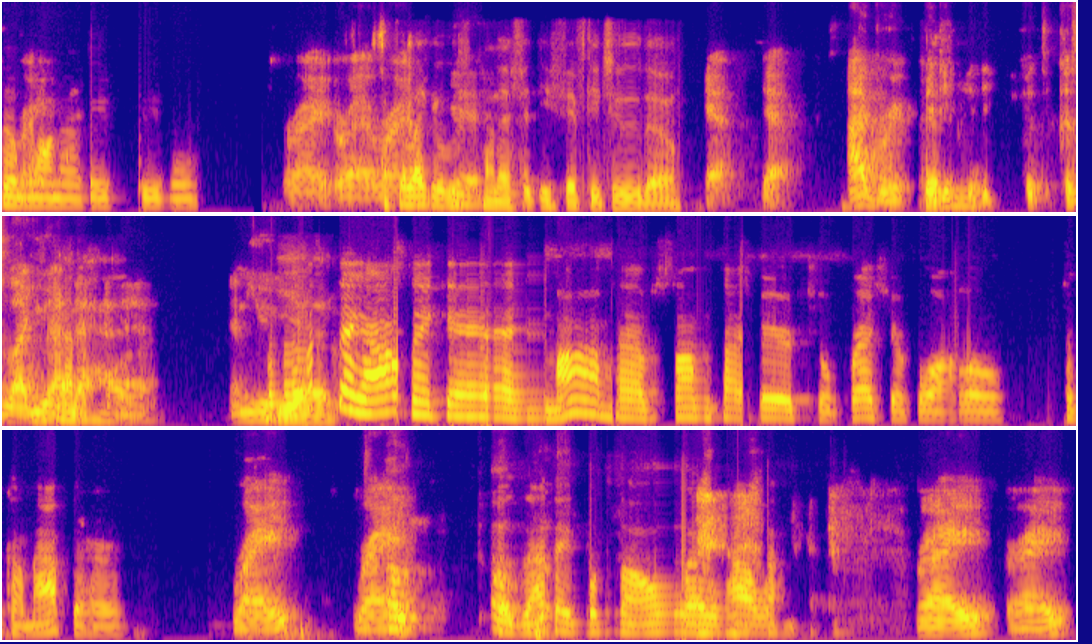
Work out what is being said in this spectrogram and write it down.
to Right. want to save people. Right, right, right. I feel like it was Yeah. kind of 50-50 too, though. yeah, yeah. I agree. 50 because like you have Kinda that, and you Yeah. the one thing I was thinking mom have some type of spiritual pressure for Hollow to come after her. right, right, Oh, oh, Because I think that's the only way how right, right.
